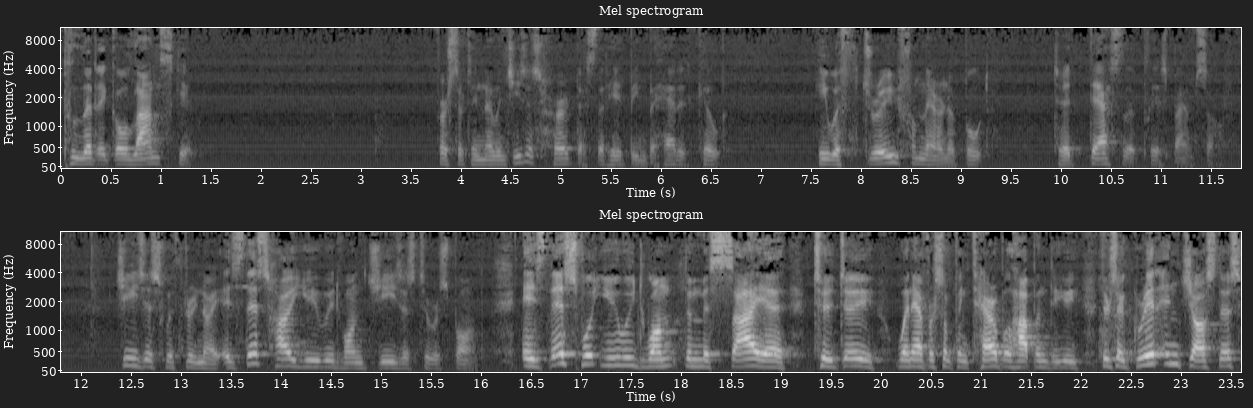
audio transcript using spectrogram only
political landscape. Verse 13 Now, when Jesus heard this, that he had been beheaded, killed, he withdrew from there in a boat to a desolate place by himself. Jesus withdrew now. Is this how you would want Jesus to respond? Is this what you would want the Messiah to do whenever something terrible happened to you? There's a great injustice.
